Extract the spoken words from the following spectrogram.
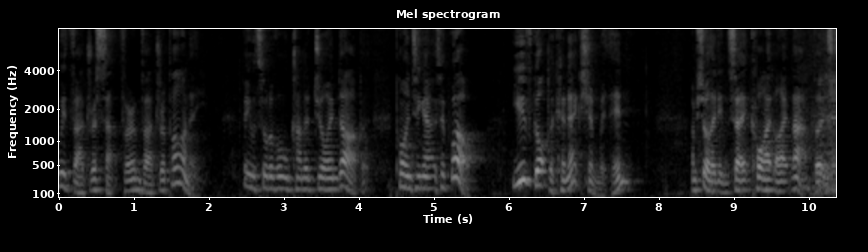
with Vajrasattva and Vajrapani. They were sort of all kind of joined up, pointing out said, Well, you've got the connection with him. I'm sure they didn't say it quite like that, but.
